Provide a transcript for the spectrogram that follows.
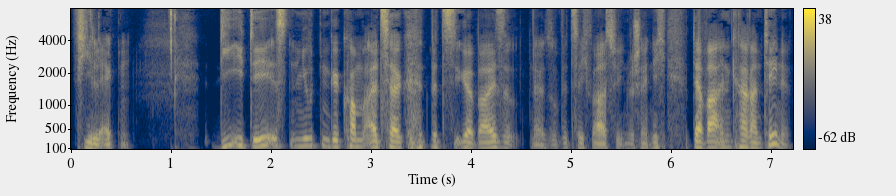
Vielecken. Die Idee ist Newton gekommen, als er witzigerweise, na, so witzig war es für ihn wahrscheinlich nicht, der war in Quarantäne,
